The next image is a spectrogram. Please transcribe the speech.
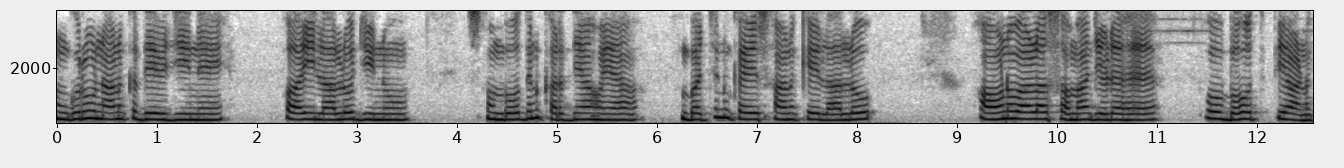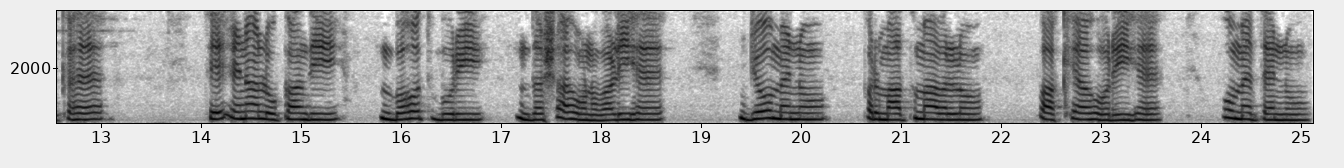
ਗੁਰੂ ਨਾਨਕ ਦੇਵ ਜੀ ਨੇ ਭਾਈ ਲਾਲੋ ਜੀ ਨੂੰ ਸੰਬੋਧਨ ਕਰਦਿਆਂ ਹੋਇਆਂ ਬਚਨ ਕਹੇ ਸਨ ਕਿ, ਲਾਲੋ, ਆਉਣ ਵਾਲਾ ਸਮਾਂ ਜਿਹੜਾ ਹੈ, ਉਹ ਬਹੁਤ ਭਿਆਨਕ ਹੈ ਤੇ ਇਹਨਾਂ ਲੋਕਾਂ ਦੀ ਬਹੁਤ ਬੁਰੀ ਦਸ਼ਾ ਹੋਣ ਵਾਲੀ ਹੈ, ਜੋ ਮੈਨੂੰ ਪਰਮਾਤਮਾ ਵੱਲੋਂ ਭਾਖਿਆ ਹੋ ਰਹੀ ਹੈ। ਉਹ ਮੈਂ ਤੈਨੂੰ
